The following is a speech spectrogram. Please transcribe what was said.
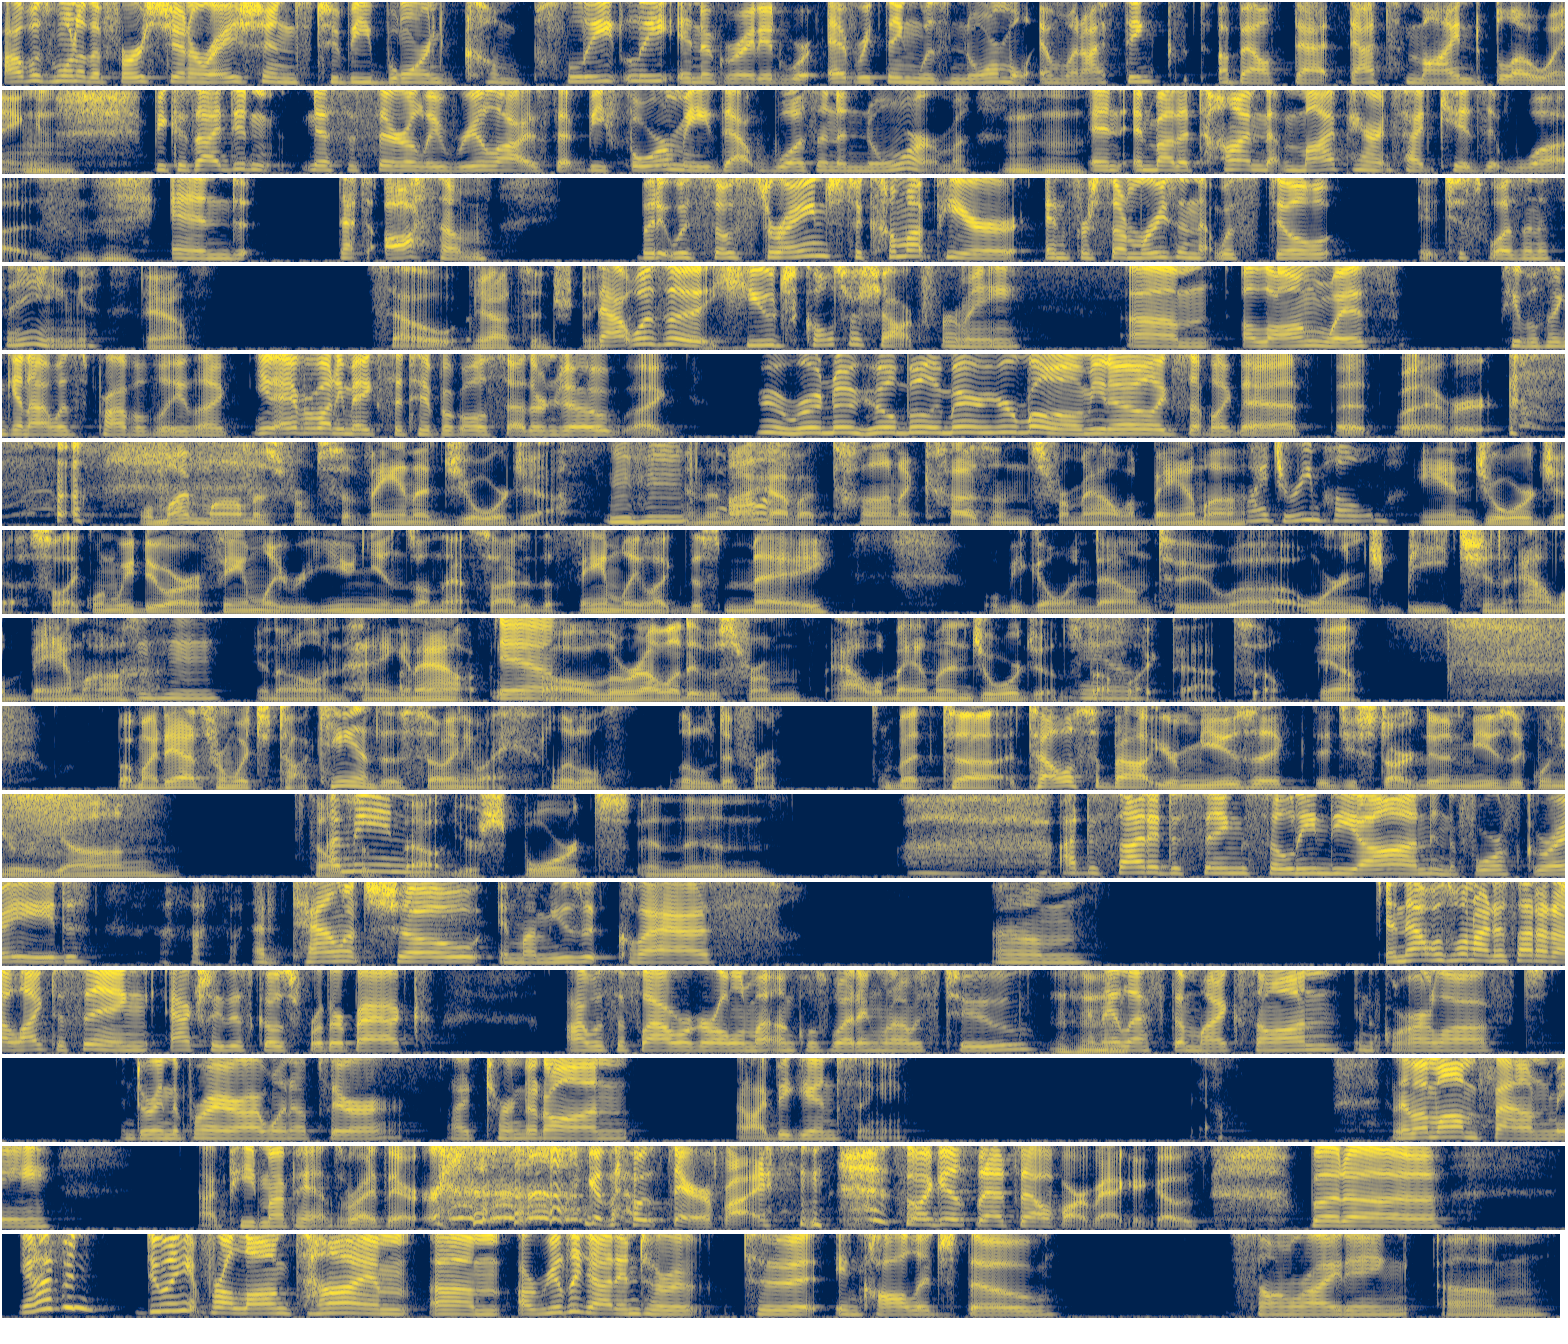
i was one of the first generations to be born completely integrated where everything was normal. And when i think about that that's mind-blowing mm. because i didn't necessarily realize that before me that wasn't a norm. Mm-hmm. And, and by the time that my parents had kids it was. Mm-hmm. And that's awesome. But it was so strange to come up here and for some reason that was still it just wasn't a thing Yeah. so Yeah, it's interesting. that was a huge culture shock for me, um, along with people thinking I was probably like, you know, everybody makes a typical Southern joke, like, you're a redneck hillbilly, marry your mom, you know, like stuff like that, but whatever. Well, my mom is from Savannah, Georgia. Mm-hmm. And then I have a ton of cousins from Alabama My dream home. and Georgia. So, like when we do our family reunions on that side of the family, like this May, we'll be going down to uh, Orange Beach in Alabama, you know, and hanging out Mm-hmm. Yeah. with all the relatives from Alabama and Georgia and stuff Yeah. like that. So, yeah. But my dad's from Wichita, Kansas. So, anyway, a little, little different. But uh, tell us about your music. Did you start doing music when you were young? Tell us mean- about your sports and then I decided to sing Celine Dion in the fourth grade at a talent show in my music class. Um, and that was when I decided I liked to sing. Actually, this goes further back. I was a flower girl in my uncle's wedding when I was 2 and they left the mics on in the choir loft. And during the prayer, I went up there, I turned it on, and I began singing. Yeah. And then my mom found me. I peed my pants right there because I was terrified. so I guess that's how far back it goes. But uh, yeah, I've been doing it for a long time. Um, I really got into to it in college though, songwriting. Um,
